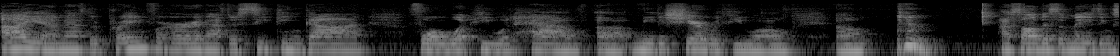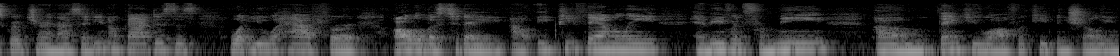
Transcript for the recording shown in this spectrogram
I am, after praying for her and after seeking God, for what he would have uh, me to share with you all. Um, I saw this amazing scripture and I said, you know, God, this is what you will have for all of us today, our EP family, and even for me. Um, thank you all for keeping Shirley in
